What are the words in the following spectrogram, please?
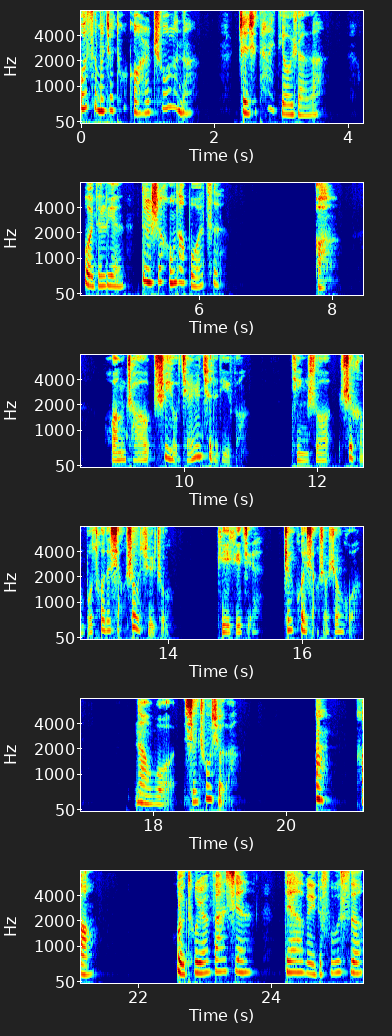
我怎么就脱口而出了呢？真是太丢人了！我的脸顿时红到脖子。啊，皇朝是有钱人去的地方，听说是很不错的享受去处。Kiki 姐真会享受生活。那我先出去了。嗯，好。我突然发现，David 的肤色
